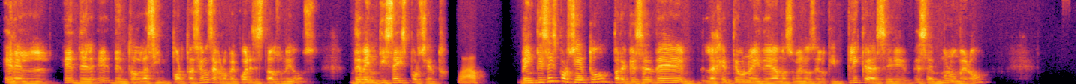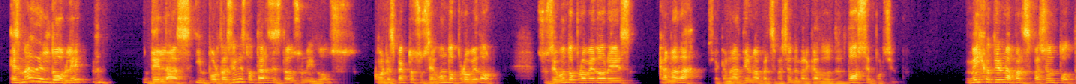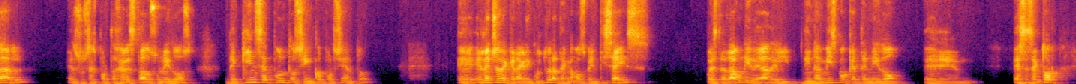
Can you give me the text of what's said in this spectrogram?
en el, de, dentro de las importaciones agropecuarias de Estados Unidos de 26%. Wow. 26%, para que se dé la gente una idea más o menos de lo que implica ese, ese número, es más del doble de las importaciones totales de Estados Unidos con respecto a su segundo proveedor. Su segundo proveedor es Canadá. O sea, Canadá tiene una participación de mercado del 12%. México tiene una participación total en sus exportaciones a Estados Unidos de 15.5%. Eh, el hecho de que en agricultura tengamos 26, pues te da una idea del dinamismo que ha tenido eh, ese sector.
